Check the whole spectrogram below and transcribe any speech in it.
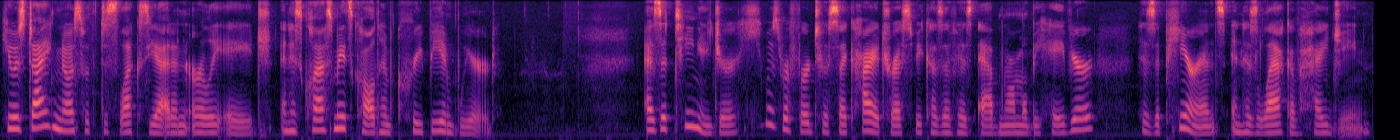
He was diagnosed with dyslexia at an early age, and his classmates called him creepy and weird. As a teenager, he was referred to a psychiatrist because of his abnormal behavior, his appearance, and his lack of hygiene.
